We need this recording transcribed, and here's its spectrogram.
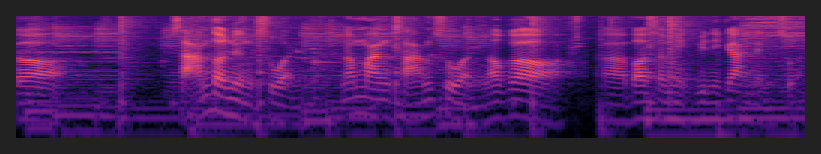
ก็ 3 ต่อ 1 ส่วน น้ำมัน 3 ส่วน แล้วก็บาซามิกวินิก้า1ส่วน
